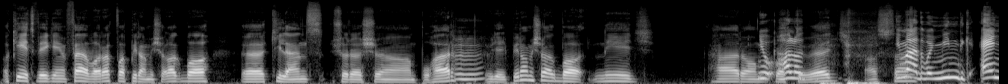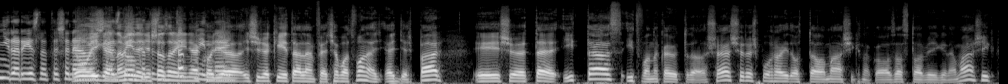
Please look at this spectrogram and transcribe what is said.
a két végén fel van rakva piramis alakba kilenc sörös pohár, Mhm. ugye egy piramis alakba, négy, három, Jó, kettő, hallod? egy, aztán... Imádom, hogy mindig ennyire részletesen Jó, igen, na mindegy, és az a lényeg, hogy mindegy. ö, és ugye két ellenfél csapat van, egy egyes pár, és te itt állsz, itt vannak előtted a saját sörös poharaid, ott a másiknak az asztal végén a másik,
